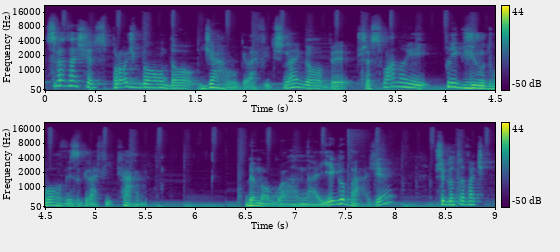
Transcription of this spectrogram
zwraca się z prośbą do działu graficznego, by przesłano jej plik źródłowy z grafikami, by mogła na jego bazie przygotować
